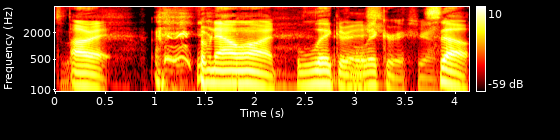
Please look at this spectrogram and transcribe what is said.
So. All right. from now on, licorice. Licorice, yeah. So,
